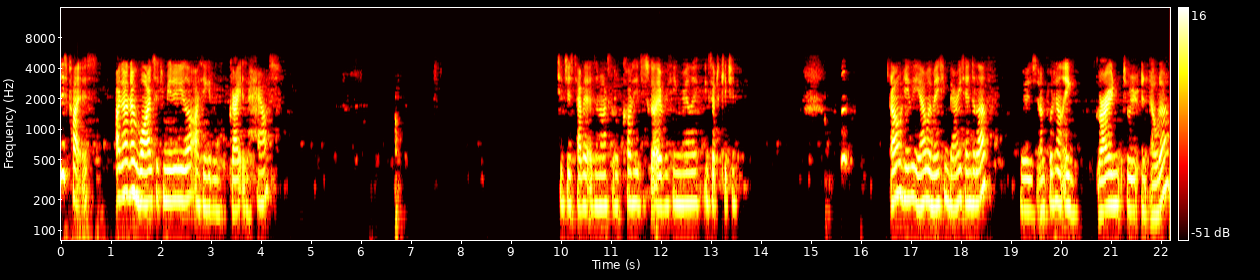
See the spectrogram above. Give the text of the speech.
This place, I don't know why it's a community lot. I think it'd be great as a house. To just have it as a nice little cottage. It's got everything really, except a kitchen. Oh, here we are. We're meeting Barry Tenderlove, who's unfortunately grown to an elder.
